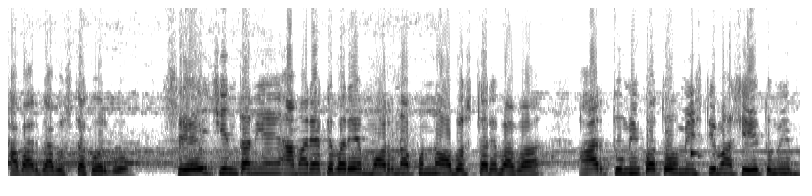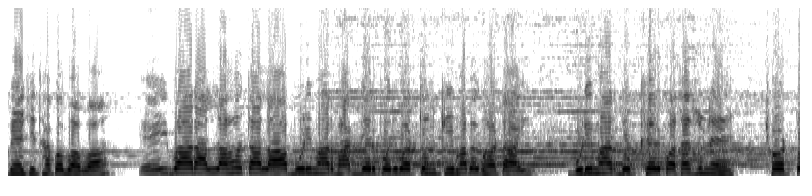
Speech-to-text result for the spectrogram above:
খাবার ব্যবস্থা করব। সেই চিন্তা নিয়ে আমার একেবারে মরণাপন্ন অবস্থা রে বাবা। আর তুমি কত মিষ্টি মাসি, তুমি বেঁচে থাকো বাবা। এইবার আল্লাহ তালা বুড়িমার ভাগ্যের পরিবর্তন কীভাবে ঘটায়? বুড়িমার দুঃখের কথা শুনে ছোট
